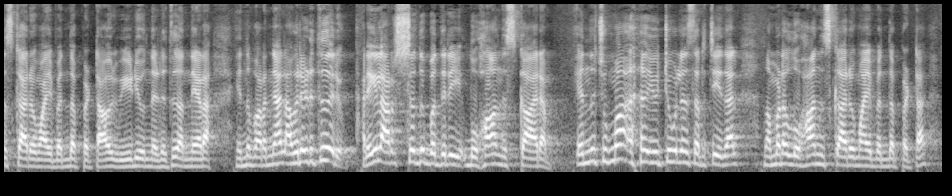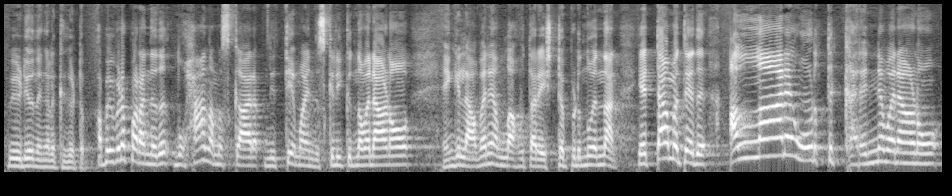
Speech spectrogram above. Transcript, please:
നിസ്കാരവുമായി ബന്ധപ്പെട്ട ആ ഒരു വീഡിയോ ഒന്ന് എടുത്ത് തന്നേടാ എന്ന് പറഞ്ഞാൽ അവരെടുത്തു തരും. അല്ലെങ്കിൽ അർഷദ് ബദരി ദുഹാ നിസ്കാരം എന്ന് ചുമ്മാ യൂട്യൂബിൽ സെർച്ച് ചെയ്താൽ നമ്മുടെ ദുഹാ നിസ്കാരവുമായി ബന്ധപ്പെട്ട വീഡിയോ നിങ്ങൾക്ക് കിട്ടും. അപ്പോൾ ഇവിടെ പറഞ്ഞത് ദുഹാ നമസ്കാരം നിത്യമായി നിസ്കരിക്കുന്നവനാണോ? എങ്കിൽ അവനെ അള്ളാഹു താല ഇഷ്ടപ്പെടുന്നു എന്നാണ്. എട്ടാമത്തേത് അള്ളാനെ ഓർത്ത് കരഞ്ഞവനാണോ?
